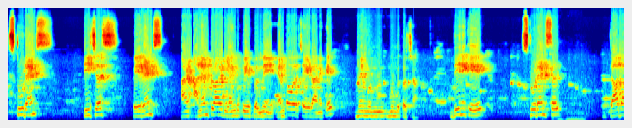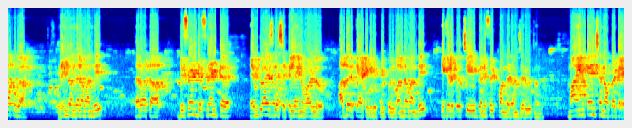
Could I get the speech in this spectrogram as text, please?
students teachers parents and unemployed young పీపుల్ని ఎంపవర్ చేయడానికి మేము ముందుకొచ్చాం. దీనికి స్టూడెంట్స్ దాదాపుగా రెండు వందల మంది. తర్వాత డిఫరెంట్ డిఫరెంట్ ఎంప్లాయీస్గా సెటిల్ అయిన వాళ్ళు అదర్ కేటగిరీ పీపుల్ వంద మంది ఇక్కడికి వచ్చి బెనిఫిట్ పొందడం జరుగుతుంది. మా ఇంటెన్షన్ ఒకటే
